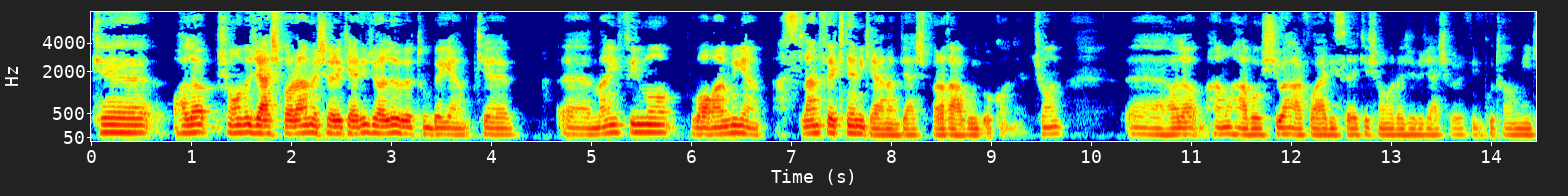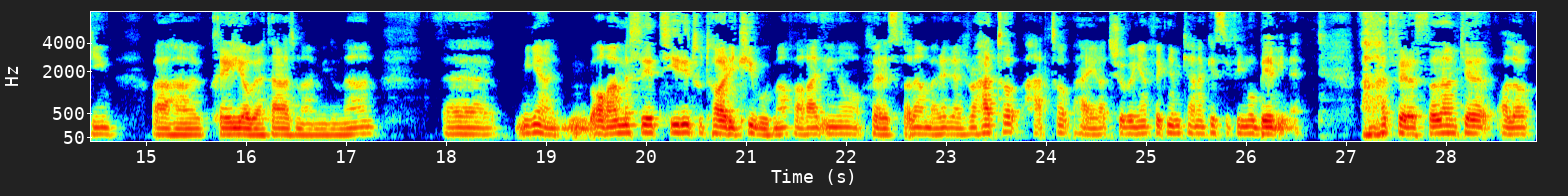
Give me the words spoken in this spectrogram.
که حالا شما به جشنواره هم اشاره کردی جالبه بهتون بگم که من این فیلم رو واقعا میگم اصلا فکر نمی‌کردم جشنواره قبول بکنه. چون حالا همون هواشی و حرف و حدیثه که شما راجع به جشنواره فیلم کوتاه میگیم و همه خیلی بهتر از من می‌دونن. میگن واقعا مثل یه تیری تو تاریکی بود. من فقط اینو فرستادم برای جشنواره. حتی حتی حقیقتشو بگم فکر نمی‌کردم کسی فیلمو ببینه. فقط فرستادم که حالا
